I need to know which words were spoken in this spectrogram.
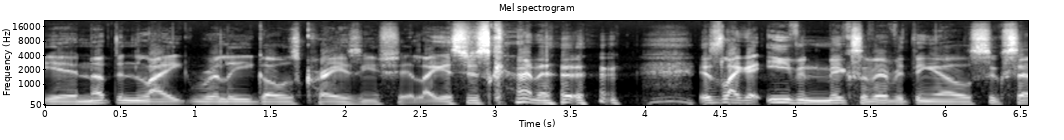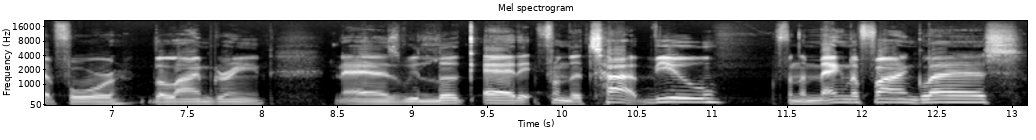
Yeah, nothing like really goes crazy and shit. Like it's just kind of it's like an even mix of everything else except for the lime green. And as we look at it from the top view, from the magnifying glass,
